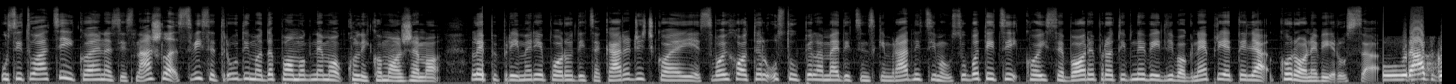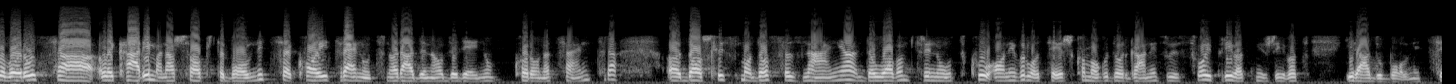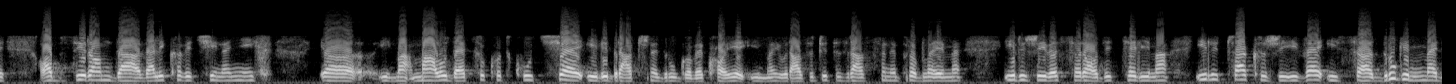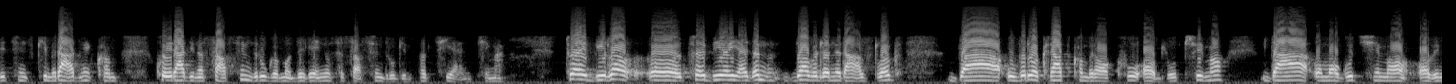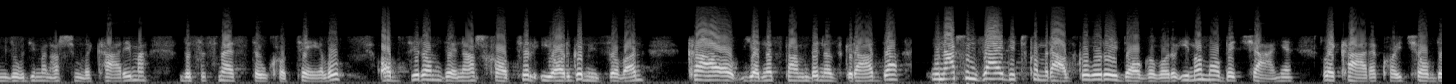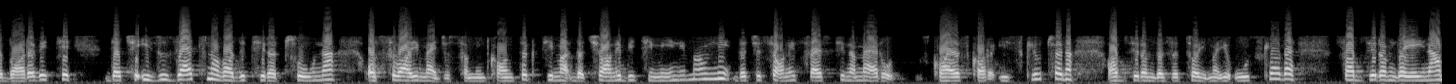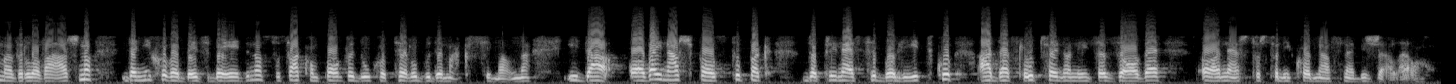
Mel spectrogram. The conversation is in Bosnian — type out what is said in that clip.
U situaciji koja nas je snašla, svi se trudimo da pomognemo koliko možemo. Lep primjer je porodica Karadžić koja je svoj hotel ustupila medicinskim radnicima u Subotici koji se bore protiv nevidljivog neprijatelja koronavirusa. U razgovoru sa lekarima naše opšte bolnice koji trenutno rade na odeljenju korona centra, došli smo do saznanja da u ovom trenutku oni vrlo teško mogu da organizuju svoj privatni život i rad u bolnici. Obzirom da velika većina njih ima malu decu kod kuće ili bračne drugove koje imaju različite zdravstvene probleme ili žive sa roditeljima ili čak žive i sa drugim medicinskim radnikom koji radi na sasvim drugom odeljenju sa sasvim drugim pacijentima to je bilo to je bio jedan dovoljan razlog da u vrlo kratkom roku odlučimo da omogućimo ovim ljudima, našim lekarima, da se smeste u hotelu, obzirom da je naš hotel i organizovan kao jedna stambena zgrada. U našem zajedničkom razgovoru i dogovoru imamo obećanje lekara koji će ovde boraviti da će izuzetno voditi računa o svojim međusobnim kontaktima, da će oni biti minimalni, da će se oni svesti na meru koja je skoro isključena, obzirom da za to imaju uslove, s obzirom da je i nama vrlo važno da njihova bezbednost u svakom pogledu u hotelu bude maksimalna i da ovaj naš postupak doprinese boljitku, a da slučajno ne izazove nešto što niko od nas ne bi želeo.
